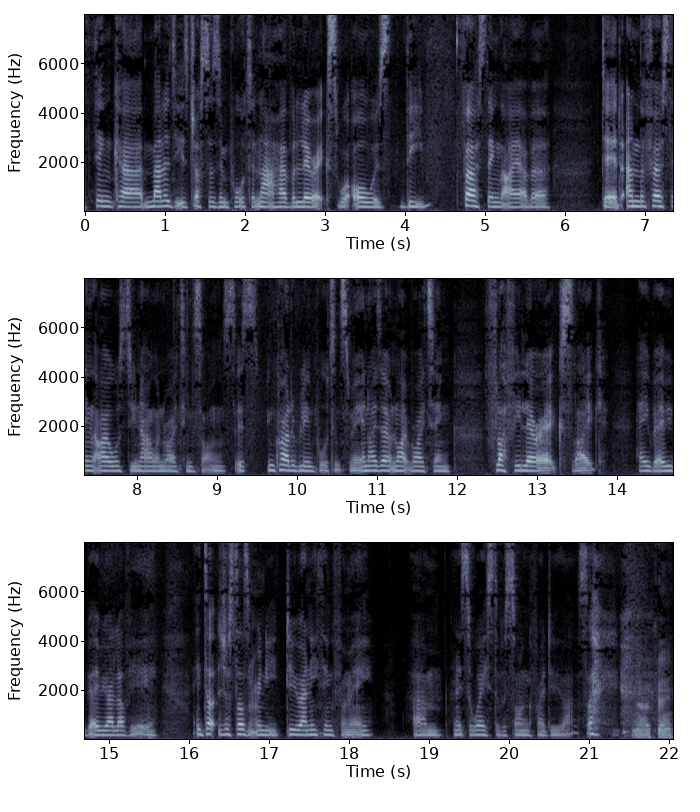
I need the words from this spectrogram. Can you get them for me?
think uh, melody is just as important now. However, lyrics were always the first thing that I ever did, and the first thing that I always do now when writing songs. It's incredibly important to me, and I don't like writing fluffy lyrics like "Hey baby, baby, I love you." It, do- just doesn't really do anything for me, um, and it's a waste of a song if I do that. So. Okay.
